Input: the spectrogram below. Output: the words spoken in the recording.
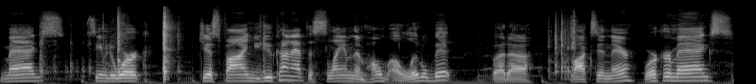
mags seem to work just fine. You do kind of have to slam them home a little bit, but uh, locks in there. Worker mags.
